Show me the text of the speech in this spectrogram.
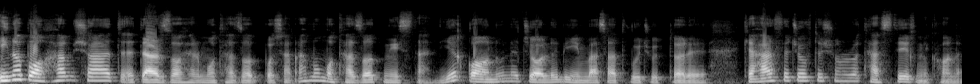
اینا با هم شاید در ظاهر متضاد باشن اما متضاد نیستن. یه قانون جالبی این وسط وجود داره که حرف جفتشون رو تصدیق می‌کنه.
